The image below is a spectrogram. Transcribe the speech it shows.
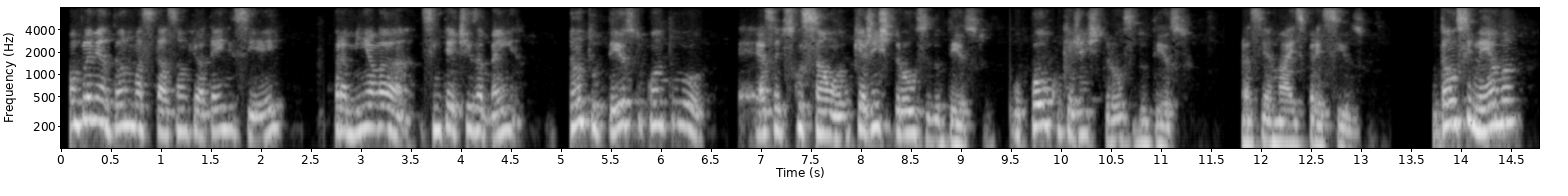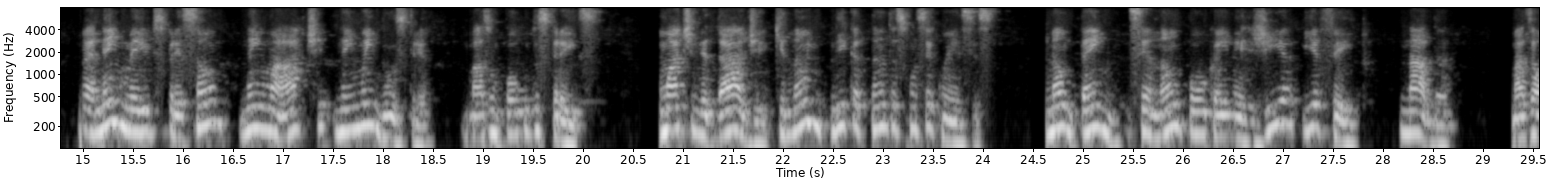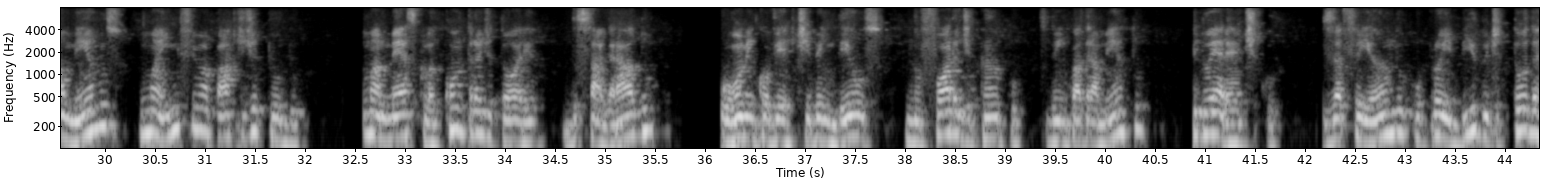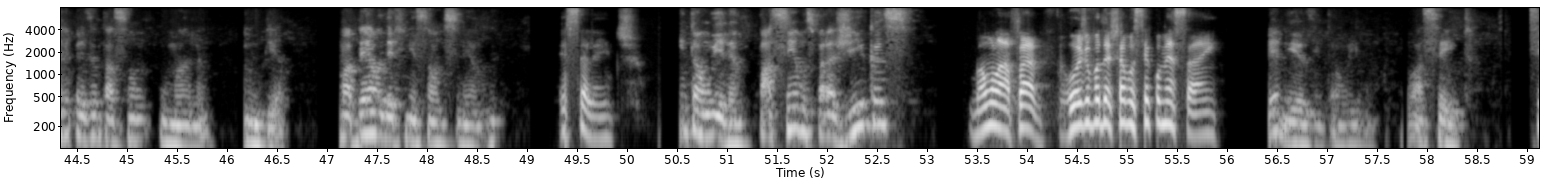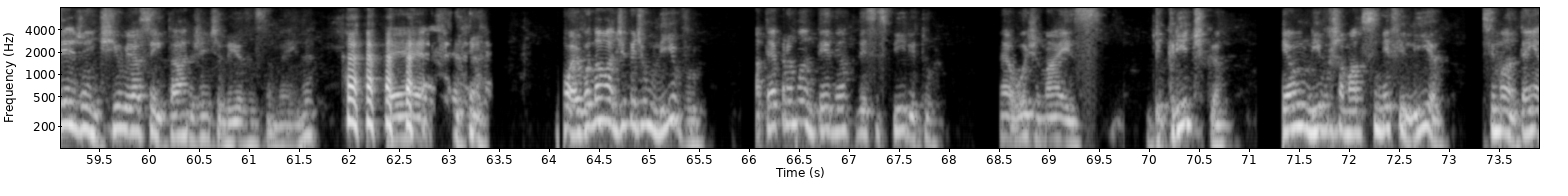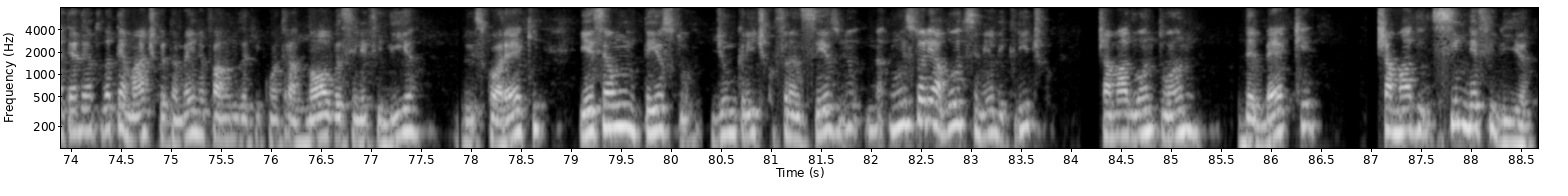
complementando uma citação que eu até iniciei. Para mim, ela sintetiza bem tanto o texto quanto essa discussão, o que a gente trouxe do texto, o pouco que a gente trouxe do texto, para ser mais preciso. Então, o cinema não é nem um meio de expressão, nem uma arte, nem uma indústria, mas um pouco dos três. Uma atividade que não implica tantas consequências. Não tem senão pouca energia e efeito, nada, mas ao menos uma ínfima parte de tudo. Uma mescla contraditória do sagrado, o homem convertido em Deus no fora de campo do enquadramento e do herético, desafiando o proibido de toda representação humana ímpia. Uma bela definição de cinema. Né? Excelente. Então, William, passemos para as dicas. Vamos lá, Fábio. Hoje eu vou deixar você começar, hein? Beleza, então, William. Eu aceito. Ser gentil e aceitar gentilezas também, né? é... Bom, eu vou dar uma dica de um livro, até para manter dentro desse espírito, né, hoje mais de crítica, que é um livro chamado Cinefilia, se mantém até dentro da temática também, né? Falamos aqui contra a nova cinefilia do Skorek, e esse é um texto de um crítico francês, um historiador de cinema e crítico, chamado Antoine Debec, chamado Cinefilia.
